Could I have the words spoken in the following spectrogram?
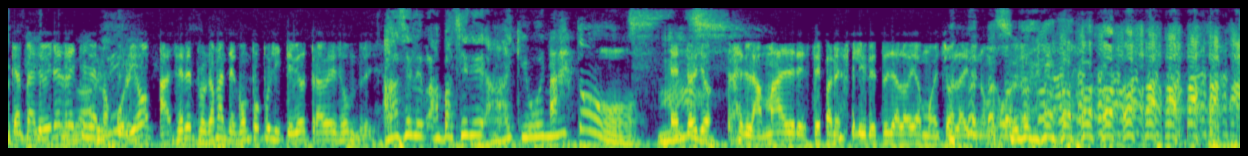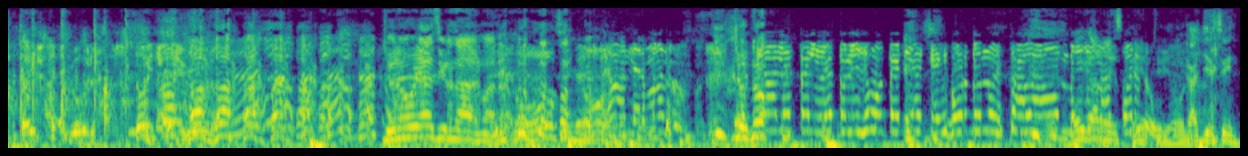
Que para subir el rating se me ocurrió hacer el programa de Gon Populi TV otra vez, hombre. Ah, se le, ah, va a ser. Ay, qué bonito. Mm. Entonces yo, la madre Esteban, ese libreto ya lo habíamos hecho al aire, no me jodas. Estoy seguro, estoy seguro. Yo no voy a decir nada, hermano. No, señor. Esteban, hermano, Yo no. Esteban, este libreto lo hicimos usted día que el gordo no estaba, hombre, Oiga, no me acuerdo. respete. Cállese.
